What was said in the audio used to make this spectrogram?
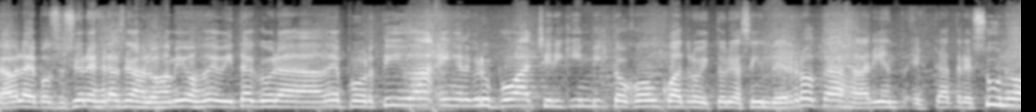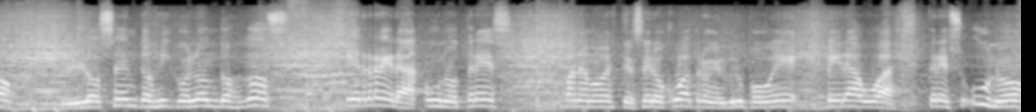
Tabla de posiciones gracias a los amigos de Bitácora Deportiva. En el grupo A, Chiriquí invicto con cuatro victorias sin derrotas. Darien está 3-1. Los Santos y Colón 2-2. Herrera 1-3. Panamá Oeste 0-4. En el grupo B, Veraguas 3-1.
